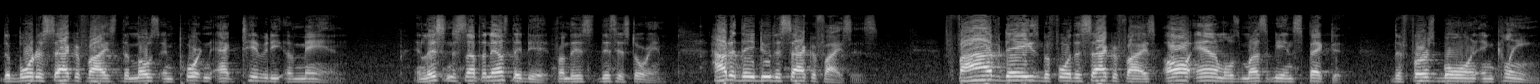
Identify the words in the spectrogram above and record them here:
the border sacrifice the most important activity of man. And listen to something else they did from this, this historian. How did they do the sacrifices? Five days before the sacrifice, all animals must be inspected, the firstborn and clean.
